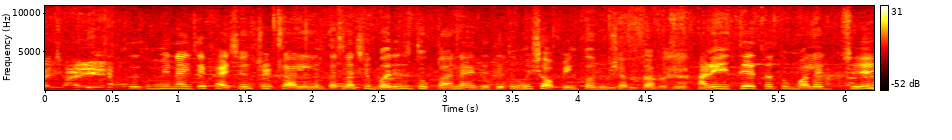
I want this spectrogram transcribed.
तर तुम्ही ना इथे फॅशन स्ट्रीटला आल्यानंतर अशी बरीच दुकानं आहेत तिथे तुम्ही शॉपिंग करू शकता. आणि इथे येतं तुम्हाला जे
